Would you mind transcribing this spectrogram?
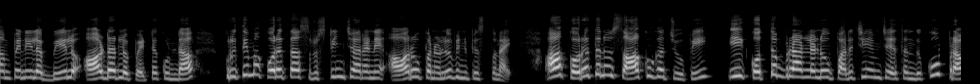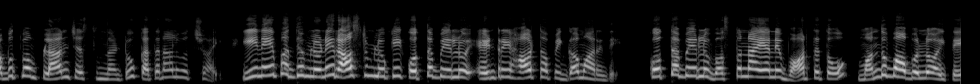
కంపెనీల బేలు ఆర్డర్లు పెట్టకుండా కృత్రిమ కొరత సృష్టించారనే ఆరోపణలు వినిపిస్తున్నాయి. ఆ కొరతను సాకుగా చూపి ఈ కొత్త బ్రాండ్లను పరిచయం చేసేందుకు ప్రభుత్వం ప్లాన్ చేస్తుందంటూ కథనాలు వచ్చాయి. ఈ నేపథ్యంలోనే రాష్ట్రంలోకి కొత్త బీర్లు ఎంట్రీ హాట్ టాపిక్గా మారింది. కొత్త బీర్లు వస్తున్నాయనే వార్తతో మందు బాబుల్లో అయితే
